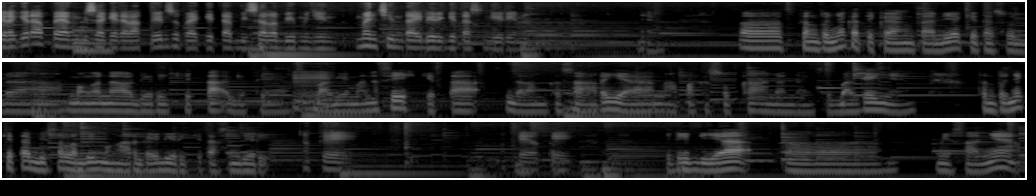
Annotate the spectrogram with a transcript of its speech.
kira-kira apa yang bisa kita lakuin supaya kita bisa lebih mencin- mencintai diri kita sendiri no Eh, tentunya ketika yang tadi ya kita sudah mengenal diri kita gitu ya Mm. bagaimana sih kita dalam keseharian apa kesukaan dan lain sebagainya tentunya kita bisa lebih menghargai diri kita sendiri. Oke. Oke oke. Jadi dia eh, misalnya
